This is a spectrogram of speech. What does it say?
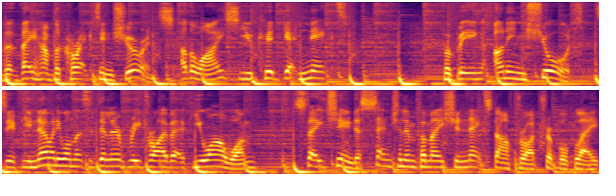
that they have the correct insurance. Otherwise, you could get nicked for being uninsured. So if you know anyone that's a delivery driver, if you are one, stay tuned. Essential information next after our triple play.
